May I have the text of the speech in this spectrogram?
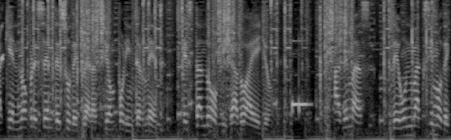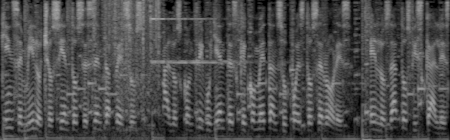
a quien no presente su declaración por Internet, estando obligado a ello. Además de un máximo de 15.860 pesos, a los contribuyentes que cometan supuestos errores en los datos fiscales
